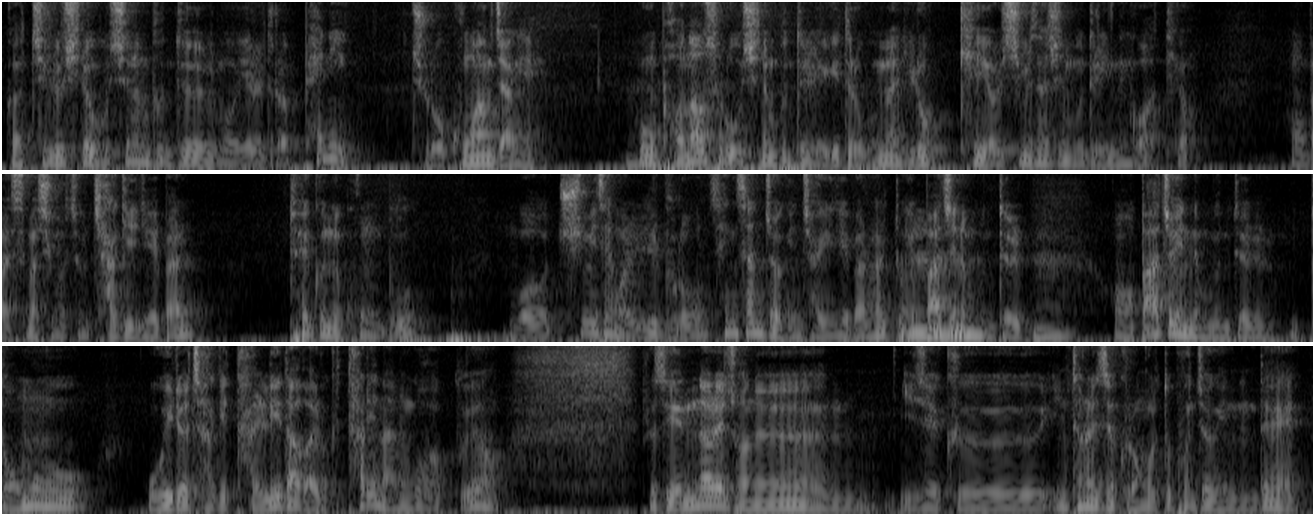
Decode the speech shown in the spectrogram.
그러니까 진료실에 오시는 분들 뭐 예를 들어 패닉 주로 공황장애 음. 혹은 번아웃으로 오시는 분들 얘기 들어보면 이렇게 열심히 사시는 분들이 있는 것 같아요. 어, 말씀하신 것처럼 자기 개발, 퇴근 후 공부, 뭐 취미생활 일부러 생산적인 자기 개발 활동에 음. 빠지는 분들, 음, 어, 빠져 있는 분들 너무 오히려 자기 달리다가 이렇게 탈이 나는 것 같고요. 그래서 옛날에 저는 이제 그 인터넷에 그런 걸 또 본 적이 있는데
